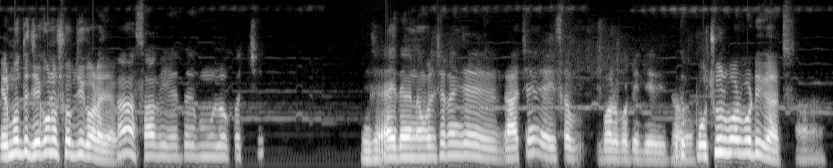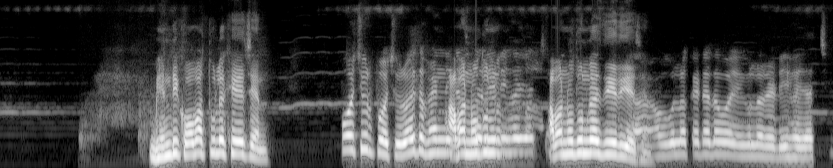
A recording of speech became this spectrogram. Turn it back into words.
এর মধ্যে যে কোনো সবজি করা যাবে? হ্যাঁ সবই এতে মূল্য করছি। এই দেখেন না বলছিলাম যে গাছে এইসব বরবটি দিয়ে দিতে হবে। প্রচুর বরবটি গাছ। হ্যাঁ। ভেন্ডি কবার তুলে খেয়েছেন? প্রচুর প্রচুর। ওই তো ভেন্ডি আবার নতুন- আবার নতুন গাছ দিয়ে দিয়েছেন? হ্যাঁ, ওগুলো কেটে দেবো এগুলো রেডি হয়ে যাচ্ছে।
